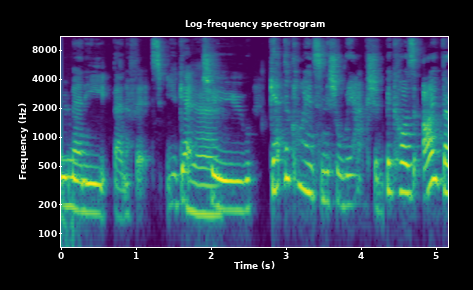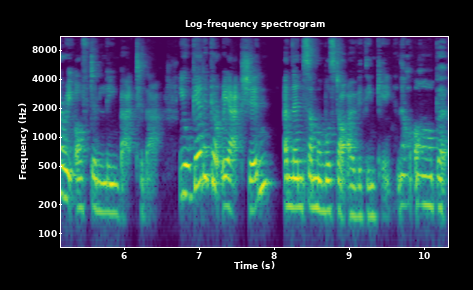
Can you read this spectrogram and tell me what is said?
many benefits. You get yeah. to get the client's initial reaction because I very often lean back to that. You'll get a gut reaction and then someone will start overthinking. And they'll, oh, but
